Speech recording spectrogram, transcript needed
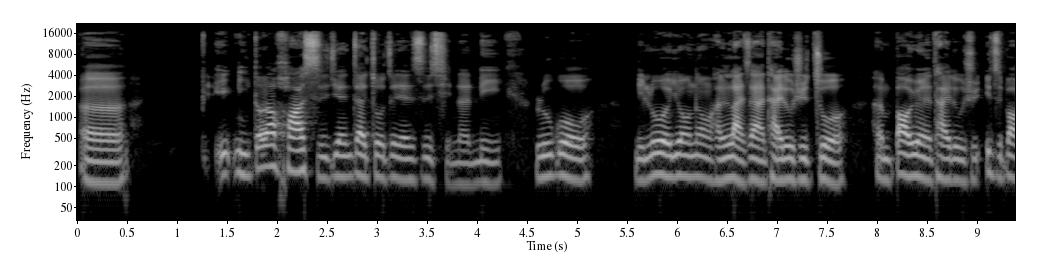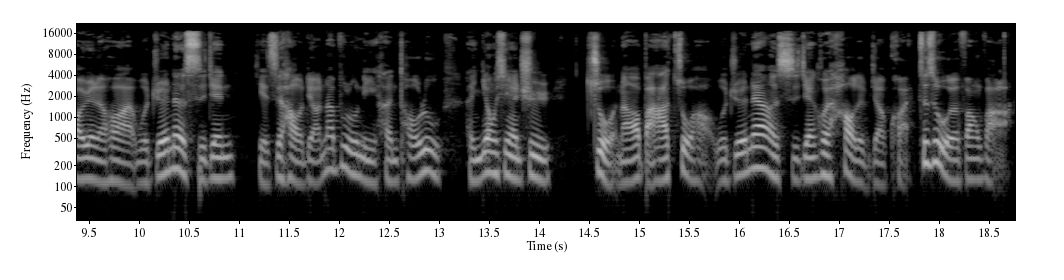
呃，你你都要花时间在做这件事情了。你如果你如果用那种很懒散的态度去做，很抱怨的态度去一直抱怨的话，我觉得那个时间也是耗掉。那不如你很投入、很用心的去做，然后把它做好。我觉得那样的时间会耗的比较快。这是我的方法。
